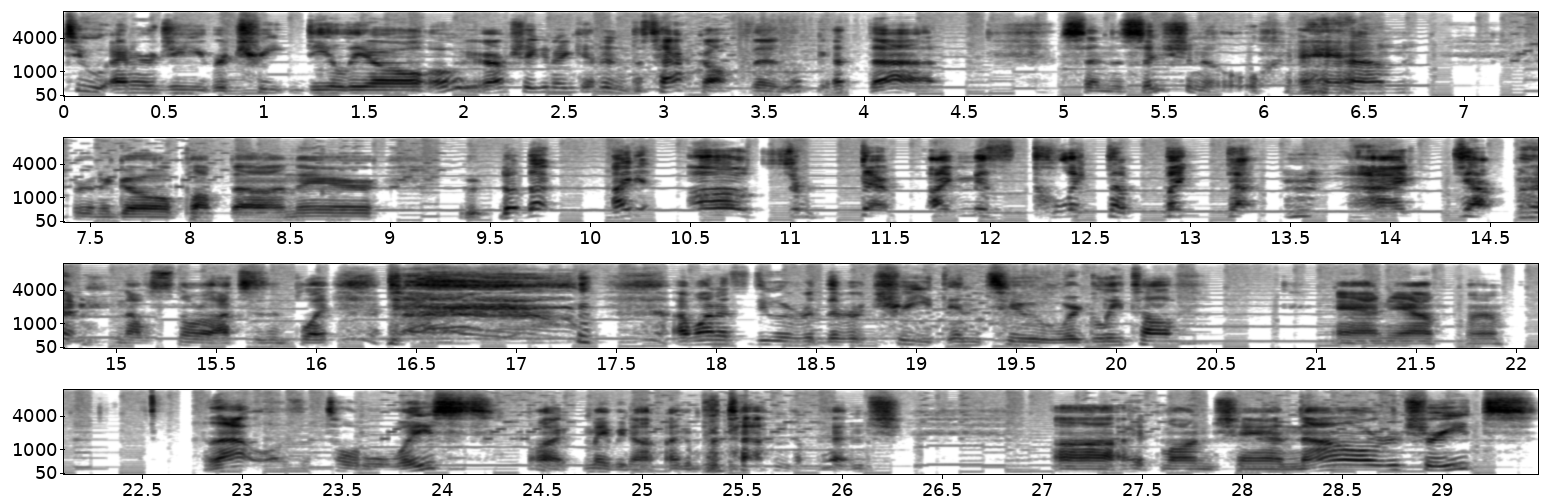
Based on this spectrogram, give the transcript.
two-energy retreat dealio. Oh, you're actually going to get an attack off there. Look at that. Sensational. And we're to go pop that on there. That, I, oh, that, I misclicked the, like, that, I, now Snorlax is in play. I wanted to do a, the retreat into Wigglytuff, and yeah, well, that was a total waste. Alright, maybe not. I can put that on the bench. Uh, Hitmonchan now retreat.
